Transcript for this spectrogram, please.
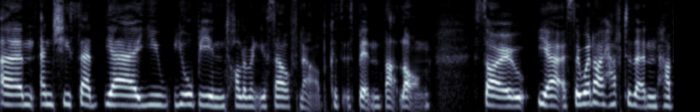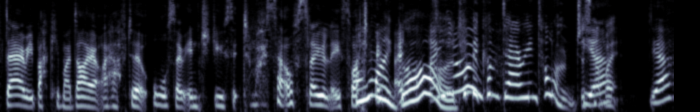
um, and she said, "Yeah, you you'll be intolerant yourself now because it's been that long." So yeah, so when I have to then have dairy back in my diet, I have to also introduce it to myself slowly. So I Oh my. God. Oh, you become dairy intolerant. Just Yeah, by- yeah.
